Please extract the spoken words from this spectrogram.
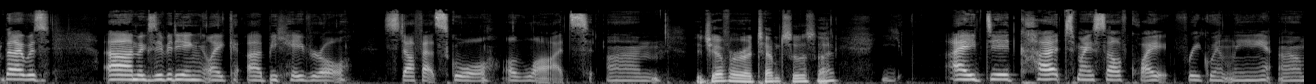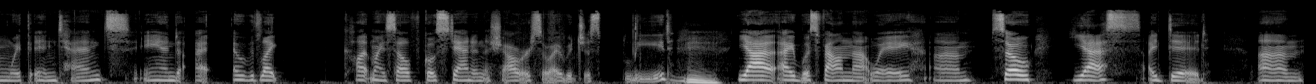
But I was um, exhibiting like uh, behavioral stuff at school a lot. Um, Did you ever attempt suicide? I did cut myself quite frequently um, with intent, and I, I would like cut myself, go stand in the shower so I would just bleed. Yeah, I was found that way. Um, so, yes, I did. Um,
